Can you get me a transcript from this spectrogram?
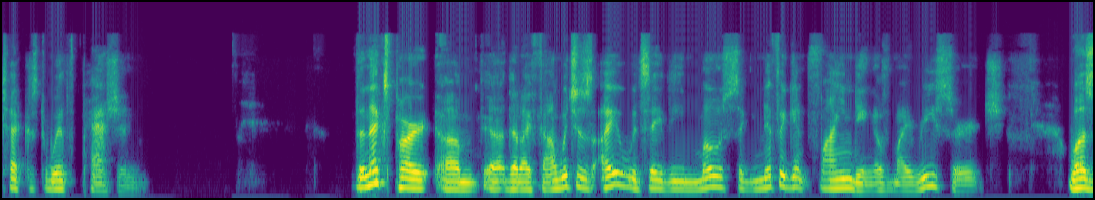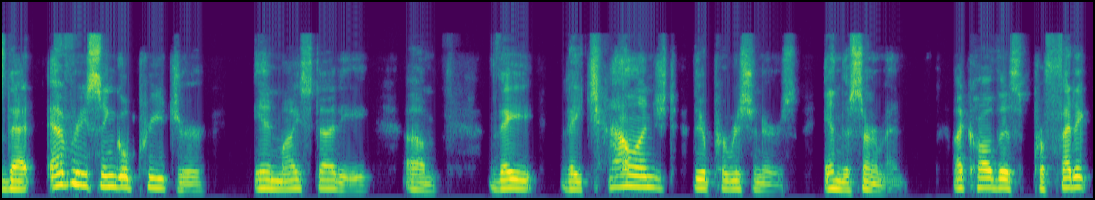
text with passion. The next part um, uh, that I found, which is, I would say, the most significant finding of my research, was that every single preacher in my study, um, they they challenged their parishioners in the sermon. I call this prophetic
